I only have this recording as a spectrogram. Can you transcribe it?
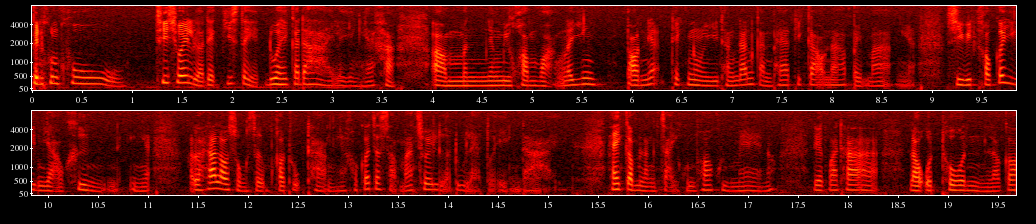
เป็นคุณครูที่ช่วยเหลือเด็กพิเศษด้วยก็ได้อะไรอย่างเงี้ยค่ะอ่ามันยังมีความหวังและยิ่งตอนเนี้ยเทคโนโลยีทางด้านการแพทย์ที่ก้าวหน้าไปมากเนี่ยชีวิตเขาก็ยืนยาวขึ้นอย่างเงี้ยแล้วถ้าเราส่งเสริมเขาถูกทางเนี่ยเขาก็จะสามารถช่วยเหลือดูแลตัวเองได้ ให้กำลังใจคุณพ่อคุณแม่เนาะเรียกว่าถ้าเราอดทนแล้วก็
